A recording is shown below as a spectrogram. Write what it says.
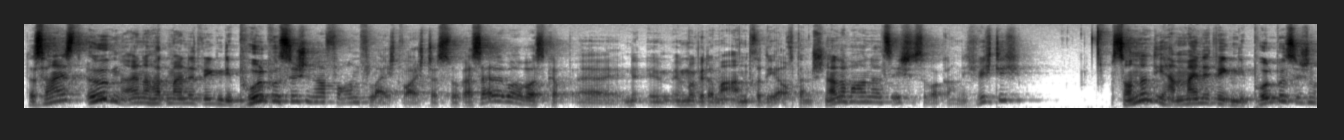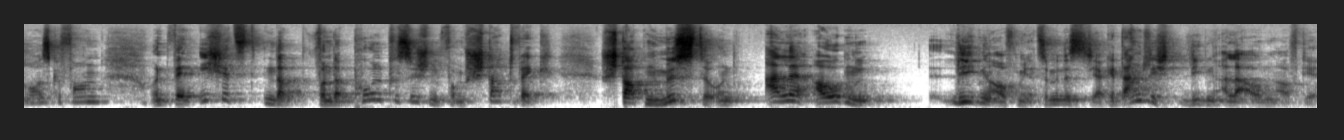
Das heißt, irgendeiner hat meinetwegen die Pole Position erfahren, vielleicht war ich das sogar selber, aber es gab äh, immer wieder mal andere, die auch dann schneller waren als ich, ist aber gar nicht wichtig. Sondern die haben meinetwegen die Pole Position rausgefahren. Und wenn ich jetzt der, von der Pole Position vom Start weg starten müsste und alle Augen liegen auf mir, zumindest ja gedanklich liegen alle Augen auf dir,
